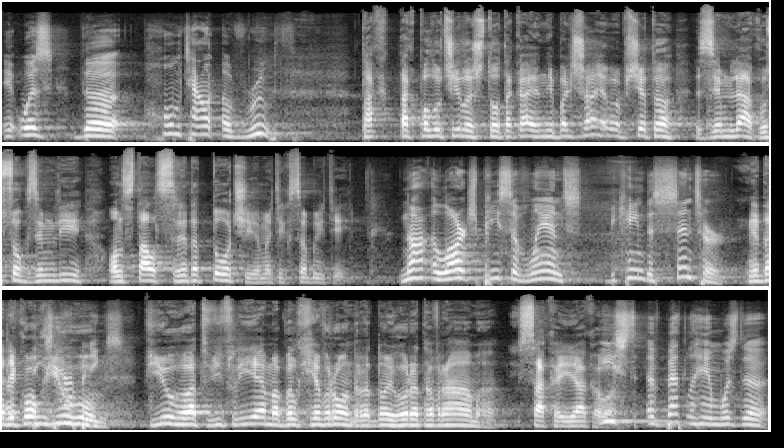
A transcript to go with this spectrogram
It was the hometown of Ruth. Так, так получилось, что такая небольшая вообще-то земля, кусок земли, он стал средоточием этих событий. Not a large piece of land s- became the center of Недалеко к these югу, happenings. к югу от Вифлеема был Хеврон, родной город Авраама, Исаака и Якова. East of Bethlehem was the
